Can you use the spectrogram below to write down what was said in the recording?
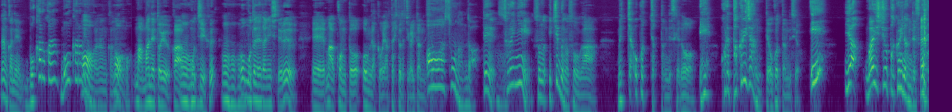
なんかね、ボカロかな？ボーカロイドかなんかの、まあ、真似というか、うん。モチーフうん。を元ネタにしてる、えーまあ、コント、音楽をやった人たちがいたんですよ。ああ、そうなんだ。でう、ん。それに、その一部の層が、めっちゃ怒っちゃったんですけど、え？これパクリじゃんって怒ったんですよ。え？いや、毎週パクリなんですけどっ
